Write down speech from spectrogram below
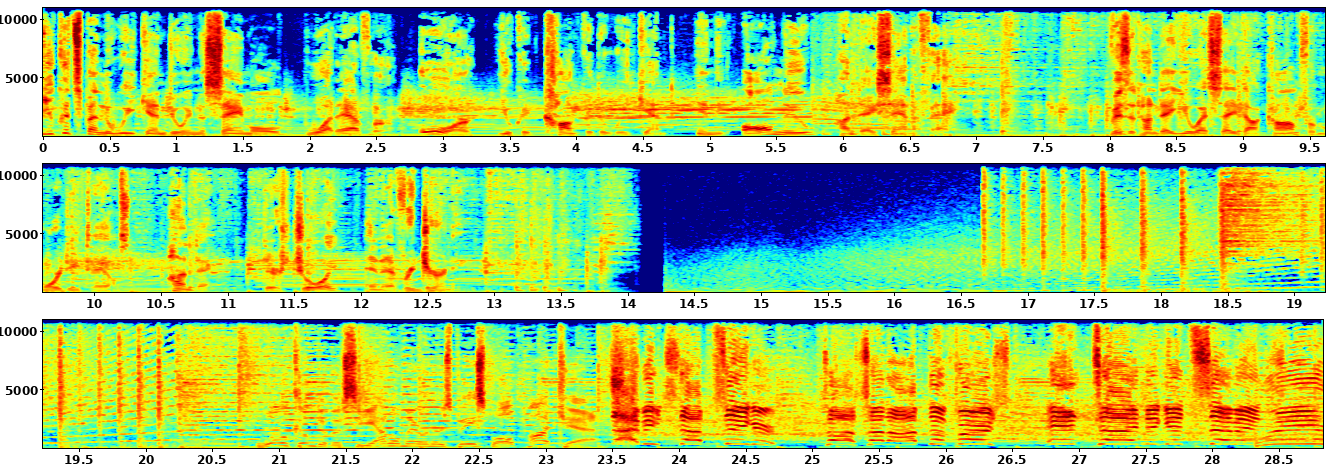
You could spend the weekend doing the same old whatever, or you could conquer the weekend in the all-new Hyundai Santa Fe. Visit HyundaiUSA.com for more details. Hyundai, there's joy in every journey. Welcome to the Seattle Mariners Baseball Podcast. Diving stop Seager. Toss on a hop to first. In time to get Simmons. Three-run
